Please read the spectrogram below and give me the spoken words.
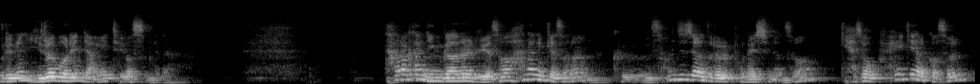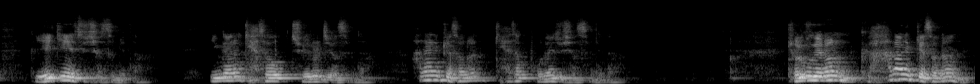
우리는 잃어버린 양이 되었습니다. 타락한 인간을 위해서 하나님께서는 그 선지자들을 보내시면서 계속 회개할 것을 얘기해 주셨습니다. 인간은 계속 죄를 지었습니다. 하나님께서는 계속 보내주셨습니다. 결국에는 그 하나님께서는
